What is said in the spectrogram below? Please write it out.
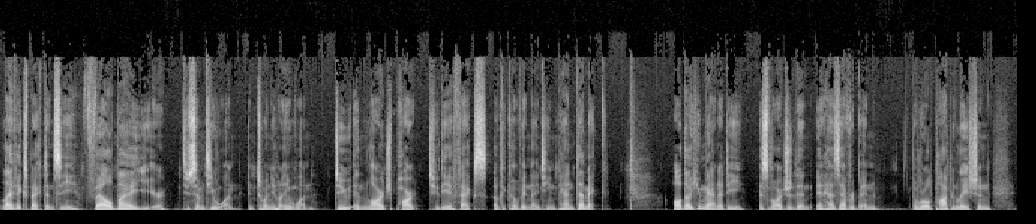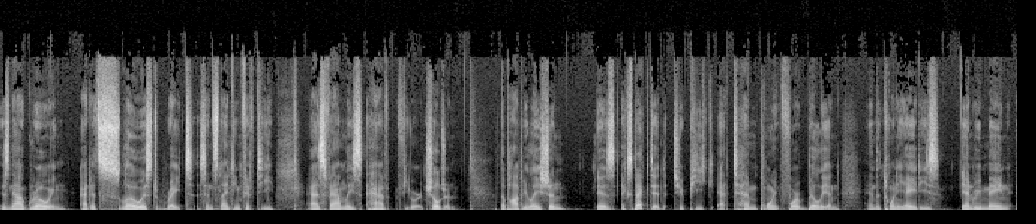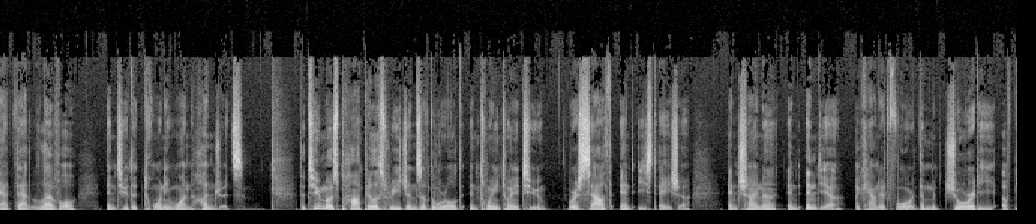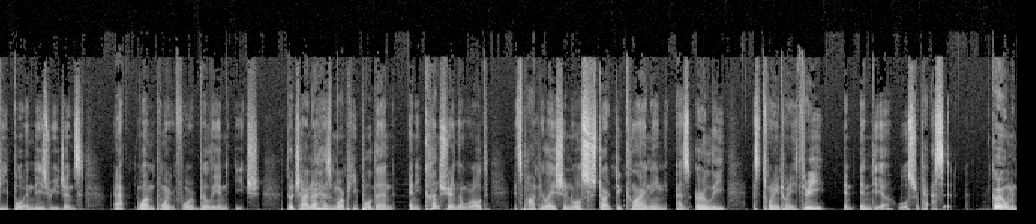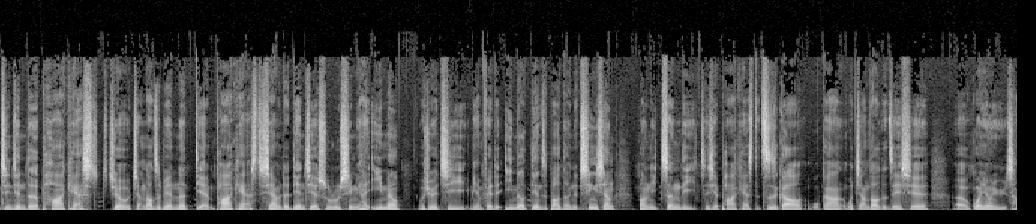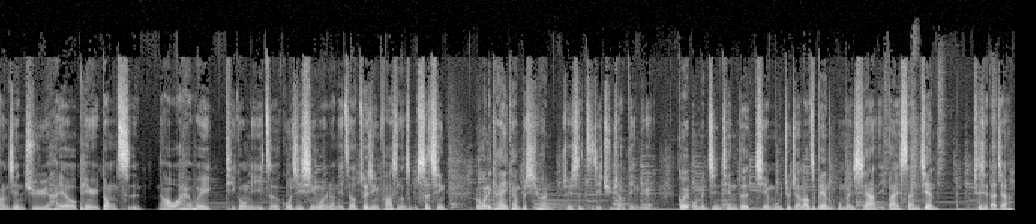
Life expectancy fell by a year to 71 in 2021, due in large part to the effects of the COVID 19 pandemic. Although humanity is larger than it has ever been, the world population is now growing at its slowest rate since 1950 as families have fewer children. The population is expected to peak at 10.4 billion in the 2080s and remain at that level into the 2100s. The two most populous regions of the world in 2022 were South and East Asia, and China and India accounted for the majority of people in these regions at 1.4 billion each. Though China has more people than any country in the world, its population will start declining as early as 2023, and India will surpass it. 各位，我们今天的 podcast 就讲到这边。那点 podcast 下面的连接，输入姓名和 email，我就会寄免费的 email 电子报到你的信箱，帮你整理这些 podcast 的字稿。我刚刚我讲到的这些呃惯用语、常见句，还有片语动词。然后我还会提供你一则国际新闻，让你知道最近发生了什么事情。如果你看一看不喜欢，随时自己取消订阅。各位，我们今天的节目就讲到这边，我们下礼拜三见，谢谢大家。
